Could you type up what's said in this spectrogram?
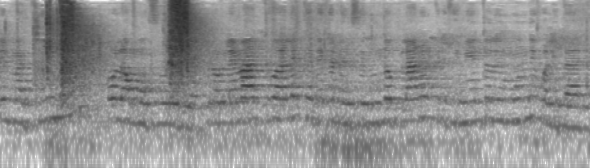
el machismo o la homofobia, problemas actuales que dejan en segundo plano el crecimiento de un mundo igualitario.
